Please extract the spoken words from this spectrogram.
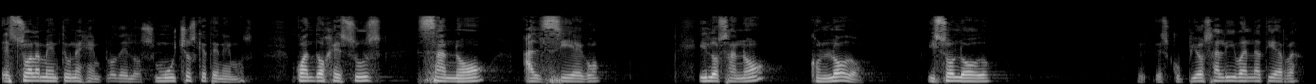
es solamente un ejemplo de los muchos que tenemos. Cuando Jesús sanó al ciego y lo sanó con lodo, hizo lodo, escupió saliva en la tierra,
